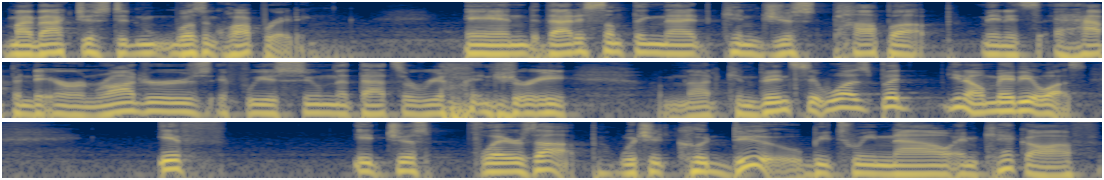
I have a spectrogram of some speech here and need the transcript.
my back just didn't wasn't cooperating. And that is something that can just pop up. I mean, it's it happened to Aaron Rodgers. If we assume that that's a real injury, I'm not convinced it was, but you know, maybe it was. If it just flares up, which it could do between now and kickoff,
